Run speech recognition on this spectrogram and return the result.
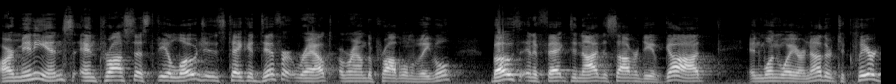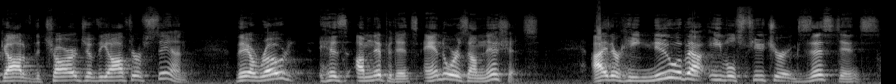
Arminians and process theologians take a different route around the problem of evil. Both, in effect, deny the sovereignty of God in one way or another to clear God of the charge of the author of sin. They erode his omnipotence and or his omniscience. Either he knew about evil's future existence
